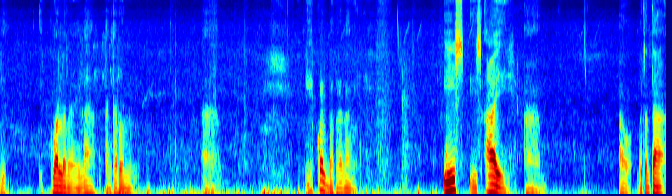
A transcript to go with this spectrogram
Di- equal naman nila tangkaron. Ah equal ba para nang is is I um, aw batanta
